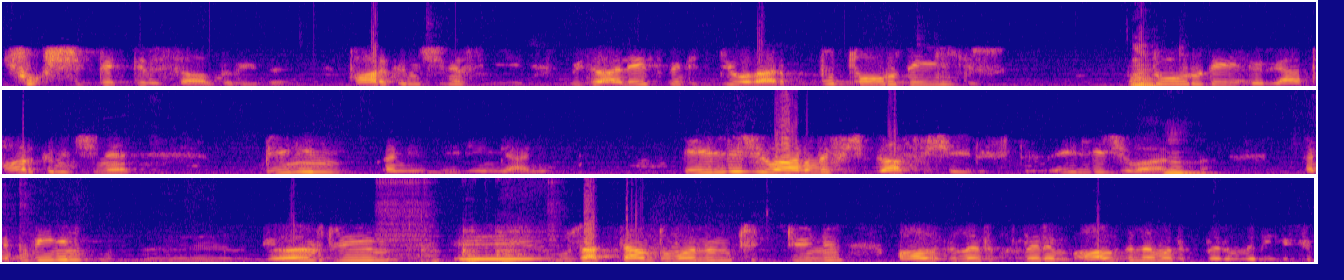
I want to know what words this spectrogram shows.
çok şiddetli bir saldırıydı. Parkın içine müdahale etmedik diyorlar. Bu doğru değildir. Bu Hı. doğru değildir. Yani parkın içine benim hani ne diyeyim yani 50 civarında fiş, gaz fişeği düştü. 50 civarında. Hı. Hani bu benim gördüğüm e, uzaktan dumanın tüttüğünü algıladıklarım, algılamadıklarımla birlikte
